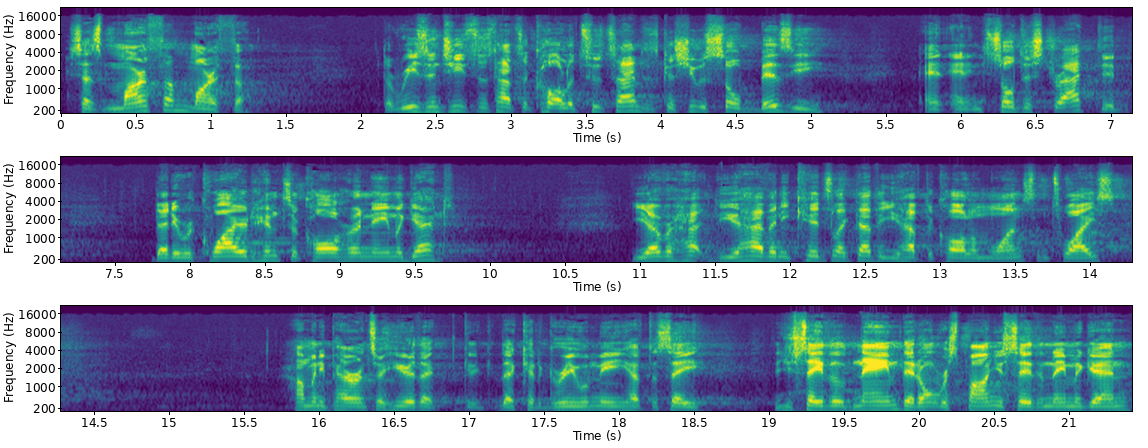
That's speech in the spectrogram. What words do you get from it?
He says, Martha, Martha. The reason Jesus had to call her two times is because she was so busy and, and so distracted that it required him to call her name again. You ever ha- do you have any kids like that that you have to call them once and twice? How many parents are here that, that could agree with me? You have to say, you say the name, they don't respond, you say the name again,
